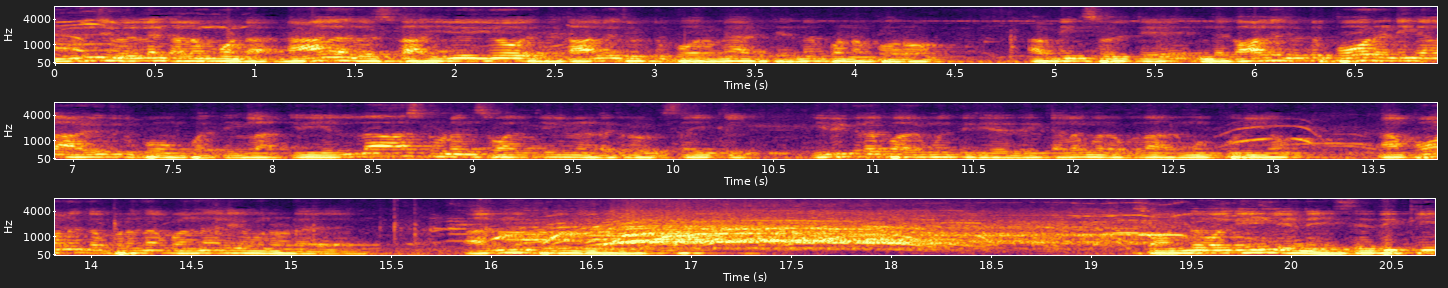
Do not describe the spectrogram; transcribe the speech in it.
முடிஞ்சு வெளில கிளம்போண்டா நாலாவது வருஷத்துல ஐயோ இந்த காலேஜ் விட்டு போறோமே அடுத்து என்ன பண்ண போறோம்? அப்படின்னு சொல்லிட்டு இந்த காலேஜ் விட்டு போற அன்னைக்கெல்லாம் அழுதுட்டு போவோம் பாத்தீங்களா? இது எல்லா ஸ்டூடெண்ட்ஸ் வாழ்க்கையிலும் நடக்கிற ஒரு சைக்கிள் இருக்கிறப்ப அருமை தெரியாது கிளம்புறப்ப தான் அருமை புரியும். நான் போனதுக்கு அப்புறம் தான் பண்ணாரி அவனோட அருமை புரிஞ்சுது ஸோ அந்த வகையில் என்னை செதுக்கி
